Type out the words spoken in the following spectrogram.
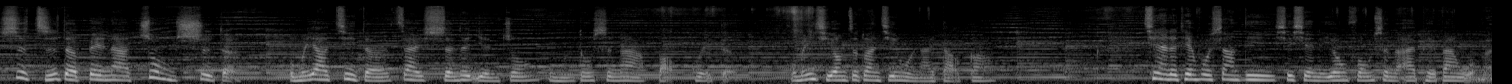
是值得被那重视的。我们要记得，在神的眼中，我们都是那宝贵的。我们一起用这段经文来祷告。亲爱的天父上帝，谢谢你用丰盛的爱陪伴我们。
